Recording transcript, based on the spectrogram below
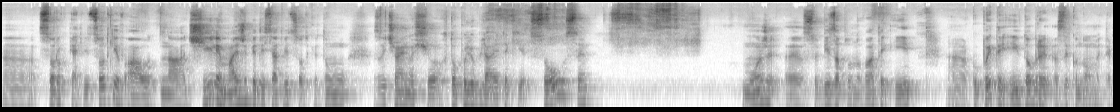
45%, а от на чилі майже 50%. Тому, звичайно, що хто полюбляє такі соуси, може е, собі запланувати і е, купити, і добре зекономити.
